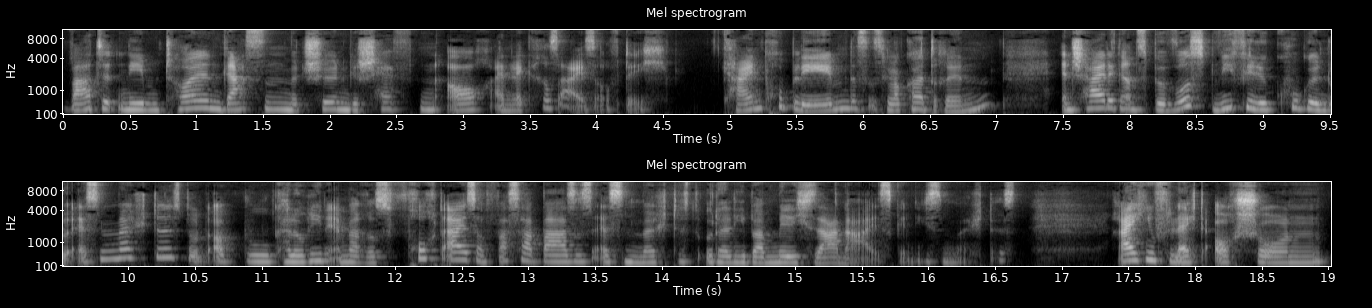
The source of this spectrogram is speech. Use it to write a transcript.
wartet neben tollen Gassen mit schönen Geschäften auch ein leckeres Eis auf dich. Kein Problem, das ist locker drin. Entscheide ganz bewusst, wie viele Kugeln du essen möchtest und ob du kalorienärmeres Fruchteis auf Wasserbasis essen möchtest oder lieber Milch-Sahne-Eis genießen möchtest. Reichen vielleicht auch schon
